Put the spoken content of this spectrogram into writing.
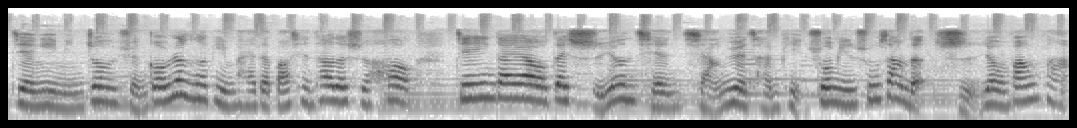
建议民众选购任何品牌的保险套的时候，皆应该要在使用前详阅产品说明书上的使用方法，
